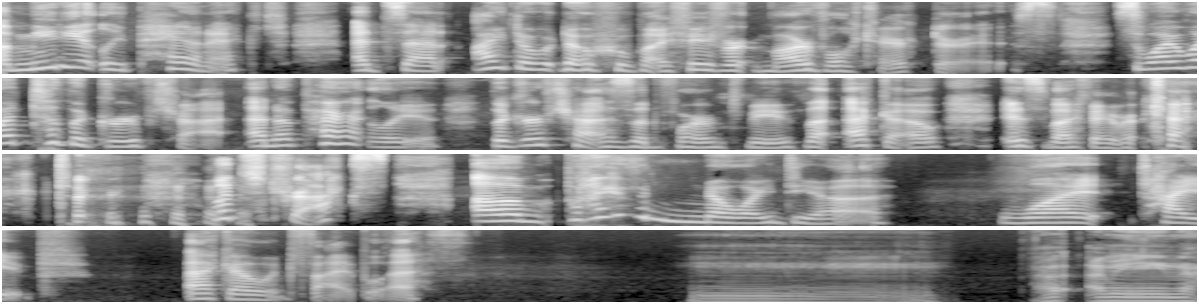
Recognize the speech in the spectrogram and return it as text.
immediately panicked, and said, I don't know who my favorite Marvel character is. So I went to the group chat, and apparently the group chat has informed me that Echo is my favorite character, which tracks. Um, but I have no idea what type Echo would vibe with. Mm, I, I mean,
